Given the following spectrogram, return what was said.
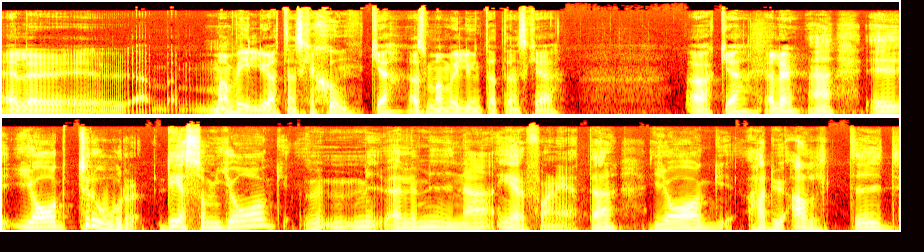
Eller eh, man vill ju att den ska sjunka. Alltså man vill ju inte att den ska öka, eller? Eh, jag tror, det som jag, eller mina erfarenheter, jag hade ju alltid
